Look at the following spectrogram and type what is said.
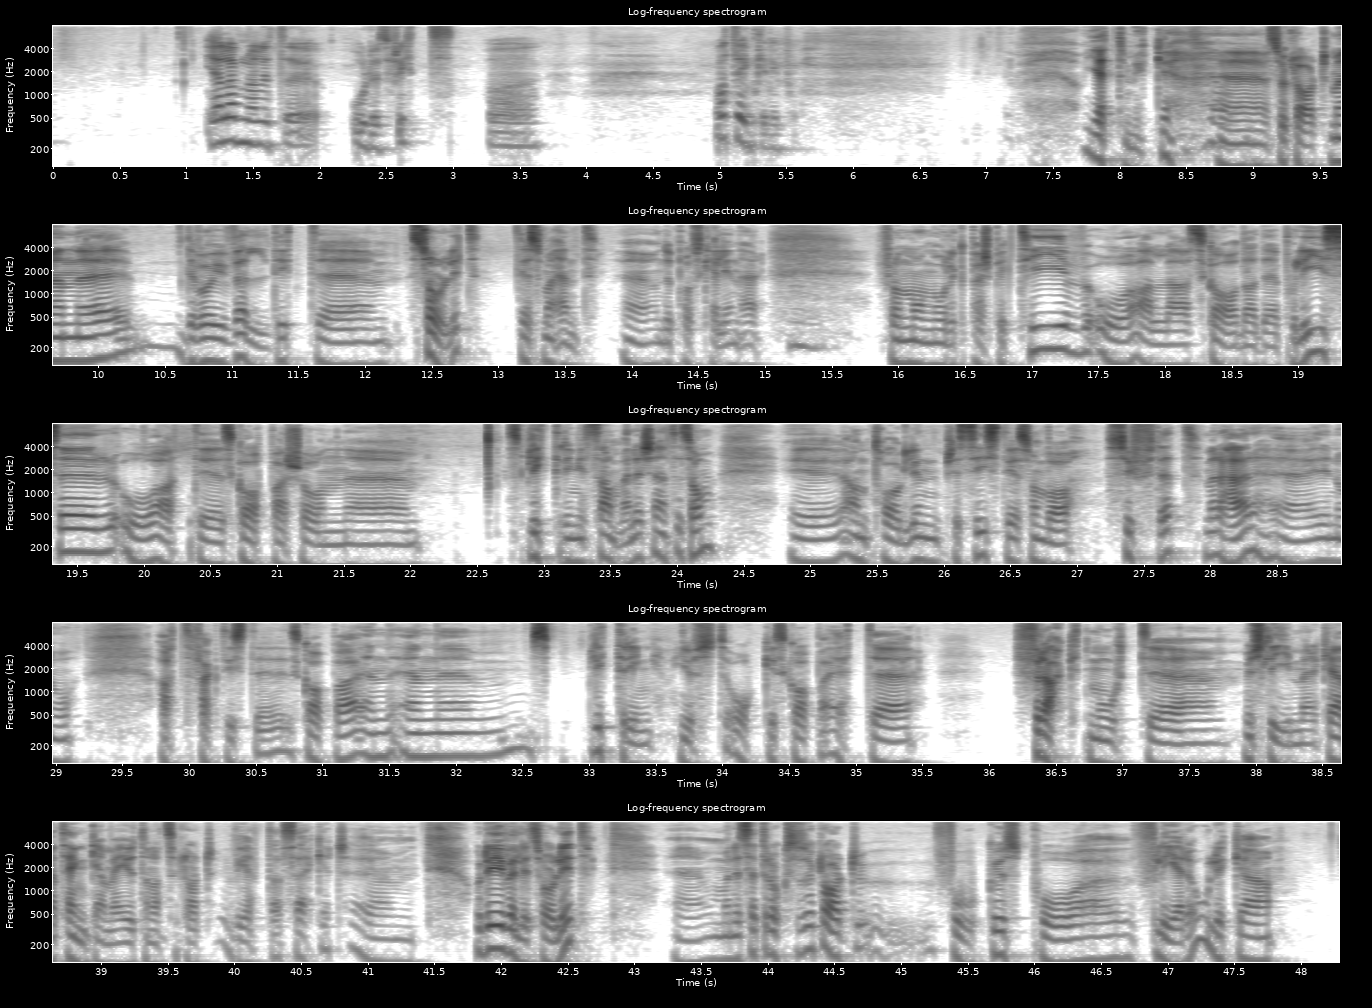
Jag lämnar lite ordet fritt. Vad, vad tänker ni på? Jättemycket eh, såklart, men det var ju väldigt sorgligt det som har hänt eh, under påskhelgen här. Mm. Från många olika perspektiv och alla skadade poliser och att det skapar sån eh, splittring i samhället känns det som. Eh, antagligen precis det som var syftet med det här eh, är nog att faktiskt eh, skapa en, en eh, splittring just och skapa ett frakt mot eh, muslimer kan jag tänka mig utan att såklart veta säkert. Ehm, och det är väldigt sorgligt. Eh, men det sätter också såklart fokus på eh, flera olika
